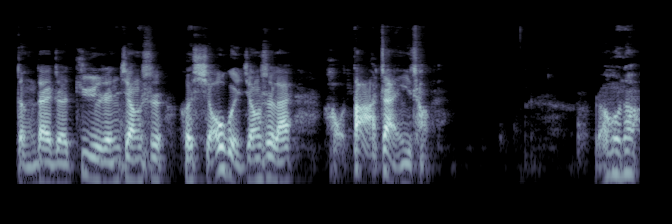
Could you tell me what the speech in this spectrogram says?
等待着巨人僵尸和小鬼僵尸来，好大战一场。然后呢，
